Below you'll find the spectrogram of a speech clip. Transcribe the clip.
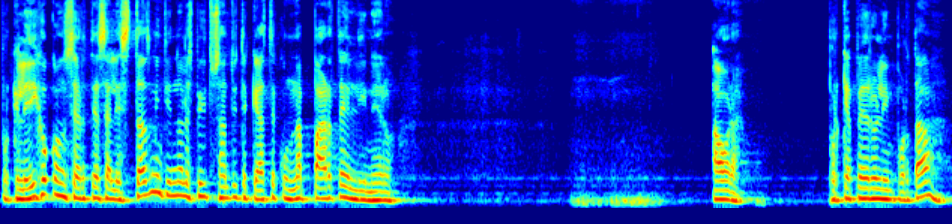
Porque le dijo con certeza, le estás mintiendo al Espíritu Santo y te quedaste con una parte del dinero. Ahora, ¿por qué a Pedro le importaba?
